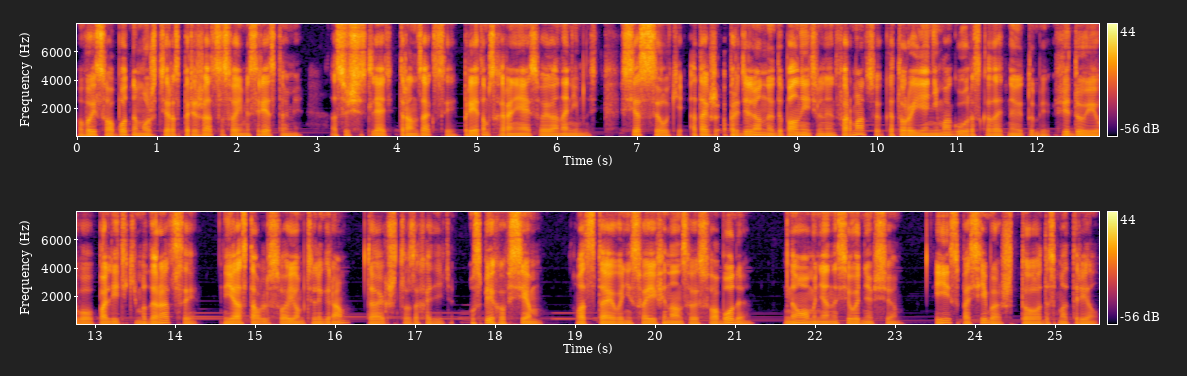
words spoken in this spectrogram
вы свободно можете распоряжаться своими средствами, осуществлять транзакции, при этом сохраняя свою анонимность. Все ссылки, а также определенную дополнительную информацию, которую я не могу рассказать на YouTube ввиду его политики модерации, я оставлю в своем Telegram, так что заходите. Успехов всем в отстаивании своей финансовой свободы. Но у меня на сегодня все. И спасибо, что досмотрел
